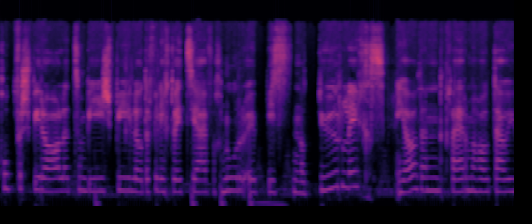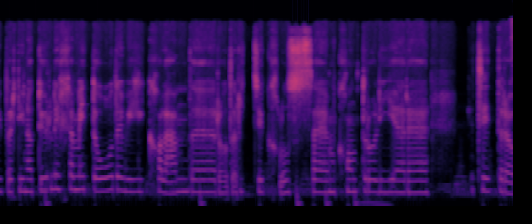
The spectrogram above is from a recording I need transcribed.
Kupferspiralen zum Beispiel. Oder vielleicht will sie einfach nur etwas Natürliches. Ja, dann klären wir halt auch über die natürlichen Methoden wie Kalender oder Zyklus ähm, kontrollieren etc.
